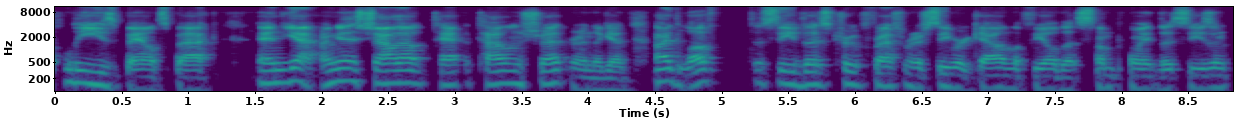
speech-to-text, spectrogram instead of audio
please bounce back. And yeah, I'm going to shout out Ta- Talyn Shettron again. I'd love to see this true freshman receiver get on the field at some point this season.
